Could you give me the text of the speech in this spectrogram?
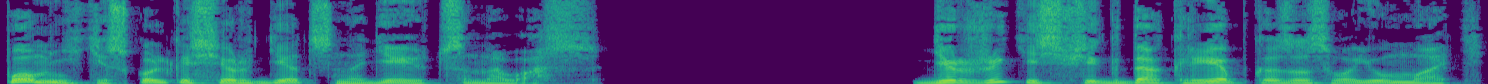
Помните, сколько сердец надеются на вас. Держитесь всегда крепко за свою мать.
